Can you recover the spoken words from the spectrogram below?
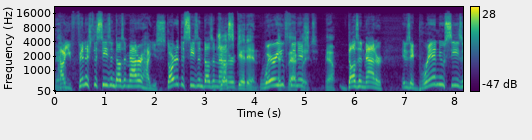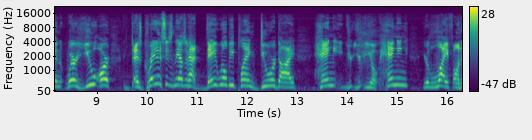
Yeah. How you finish the season doesn't matter. How you started the season doesn't Just matter. Just get in. Where you Exactly. finished Yeah. doesn't matter. It is a brand new season where you are as great a season the Avs have had. They will be playing do or die, hang you you know hanging your life on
